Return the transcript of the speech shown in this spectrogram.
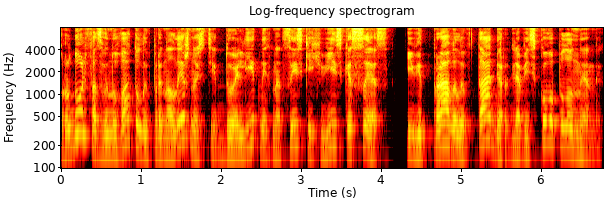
Рудольфа звинуватили в приналежності до елітних нацистських військ СС і відправили в табір для військовополонених.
